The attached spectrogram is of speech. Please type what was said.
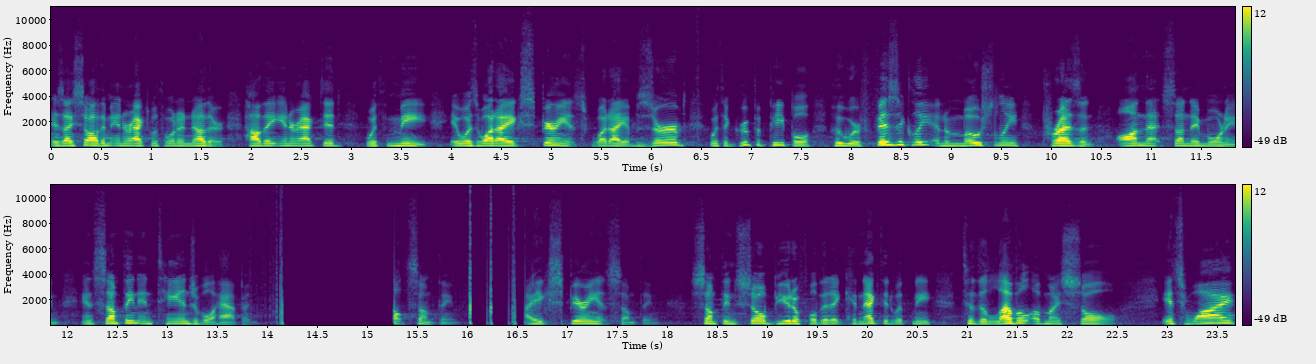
as I saw them interact with one another, how they interacted with me. It was what I experienced, what I observed with a group of people who were physically and emotionally present on that Sunday morning, and something intangible happened. I felt something. I experienced something, something so beautiful that it connected with me to the level of my soul it's why,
